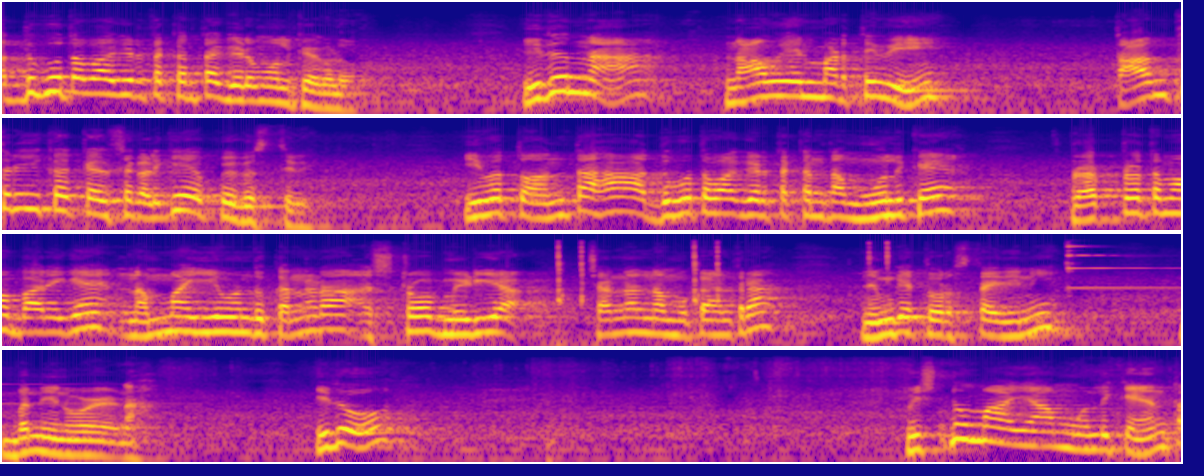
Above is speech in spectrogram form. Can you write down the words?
ಅದ್ಭುತವಾಗಿರ್ತಕ್ಕಂಥ ಗಿಡಮೂಲಿಕೆಗಳು ಇದನ್ನು ನಾವು ಏನು ಮಾಡ್ತೀವಿ ತಾಂತ್ರಿಕ ಕೆಲಸಗಳಿಗೆ ಉಪಯೋಗಿಸ್ತೀವಿ. ಇವತ್ತು ಅಂತಹ ಅದ್ಭುತವಾಗಿರ್ತಕ್ಕಂಥ ಮೂಲಿಕೆ ಪ್ರಪ್ರಥಮ ಬಾರಿಗೆ ನಮ್ಮ ಈ ಒಂದು ಕನ್ನಡ ಅಸ್ಟ್ರೋ ಮೀಡಿಯಾ ಚಾನಲ್ನ ಮುಖಾಂತರ ನಿಮಗೆ ತೋರಿಸ್ತಾ ಇದ್ದೀನಿ. ಬನ್ನಿ ನೋಡೋಣ. ಇದು ವಿಷ್ಣುಮಾಯ ಮೂಲಿಕೆ ಅಂತ.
